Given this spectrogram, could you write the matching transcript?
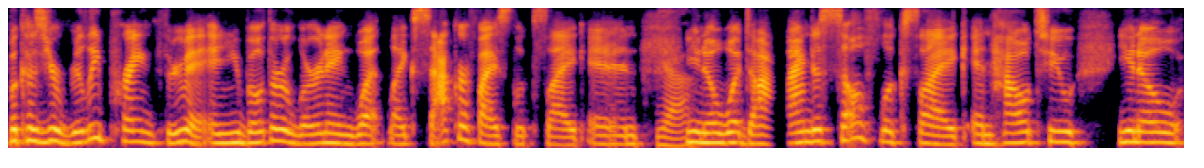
because you're really praying through it and you both are learning what like sacrifice looks like and yeah. you know what dying to self looks like and how to you know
